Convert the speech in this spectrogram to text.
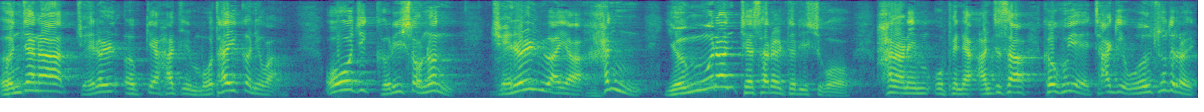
언제나 죄를 없게 하지 못하였거니와 오직 그리스도는 죄를 위하여 한 영원한 제사를 드리시고 하나님 우편에 앉으사 그 후에 자기 원수들을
